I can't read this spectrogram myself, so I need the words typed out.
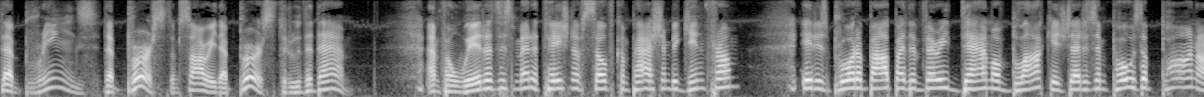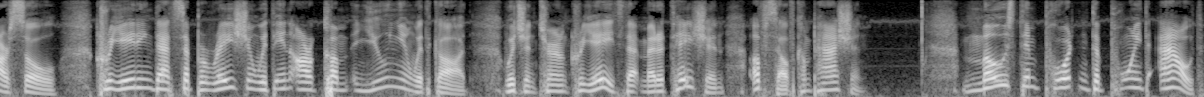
that brings, that bursts, I'm sorry, that bursts through the dam. And from where does this meditation of self compassion begin from? It is brought about by the very dam of blockage that is imposed upon our soul, creating that separation within our communion with God, which in turn creates that meditation of self compassion. Most important to point out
